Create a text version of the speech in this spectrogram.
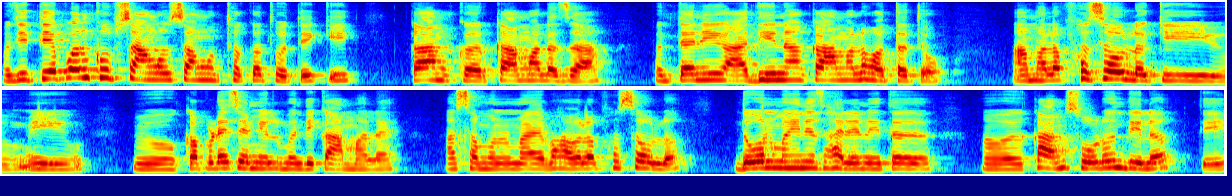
म्हणजे ते पण खूप सांगून सांगून थकत होते की काम कर कामाला जा. पण त्यांनी आधी ना कामाला होता तो. आम्हाला फसवलं की मी कपड्याच्या मिलमध्ये कामाला आहे असं म्हणून माझ्या भावाला फसवलं. दोन महिने झाले नाही तर काम सोडून दिलं ते.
